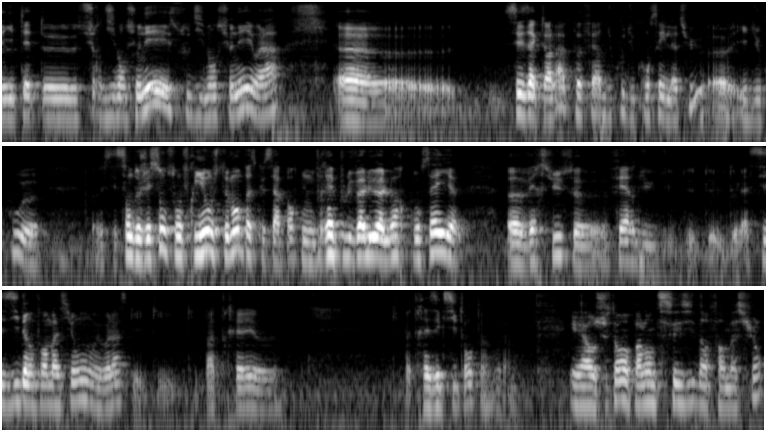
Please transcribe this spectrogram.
il est peut-être surdimensionné, sous-dimensionné, voilà. ces acteurs-là peuvent faire du coup du conseil là-dessus et du coup euh, ces centres de gestion sont friands justement parce que ça apporte une vraie plus-value à leur conseil euh, versus euh, faire du, de, la saisie d'informations, voilà, ce qui n'est pas, très, qui pas très excitante. Hein, voilà. Et alors justement, en parlant de saisie d'informations,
